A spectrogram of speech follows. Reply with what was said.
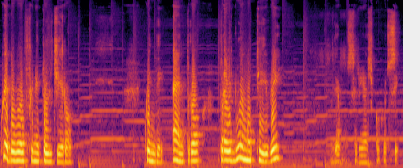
Qui dove ho finito il giro. Quindi entro tra i due motivi. Vediamo se riesco così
